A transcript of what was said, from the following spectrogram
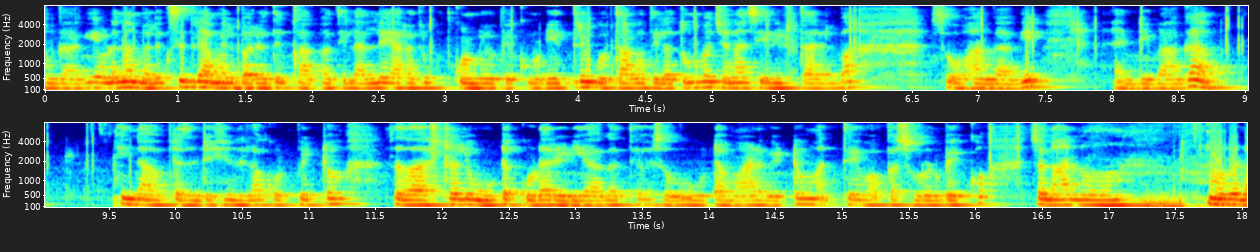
ಹಾಗಾಗಿ ಅವಳನ್ನ ಮಲಗಿಸಿದ್ರೆ ಆಮೇಲೆ ಬರೋದಕ್ಕಾಗೋದಿಲ್ಲ ಅಲ್ಲೇ ಯಾರಾದರೂ ಕುತ್ಕೊಂಡಿರ್ಬೇಕು ನೋಡಿ, ಎದ್ರೆ ಗೊತ್ತಾಗೋದಿಲ್ಲ. ತುಂಬ ಜನ ಸೇರಿರ್ತಾರಲ್ವ? ಸೊ ಹಾಗಾಗಿ ಆ್ಯಂಡ್ ಇವಾಗ ಇನ್ನು ಪ್ರೆಸೆಂಟೇಷನ್ ಎಲ್ಲ ಕೊಟ್ಬಿಟ್ಟು ಸೊ ಅಷ್ಟರಲ್ಲಿ ಊಟಕ್ಕೆ ಕೂಡ ರೆಡಿ ಆಗುತ್ತೆ. ಸೊ ಊಟ ಮಾಡಿಬಿಟ್ಟು ಮತ್ತೆ ವಾಪಸ್ ಹೊರಡಬೇಕು. ಸೊ ನಾನು ನೋಡೋಣ,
